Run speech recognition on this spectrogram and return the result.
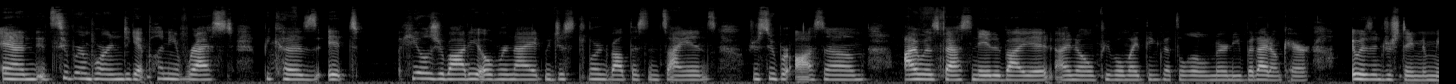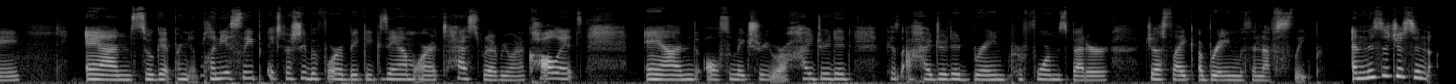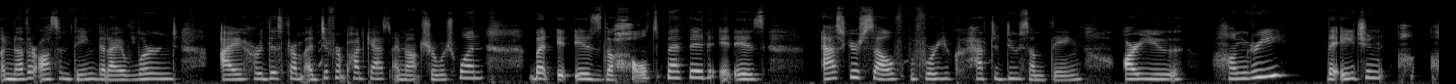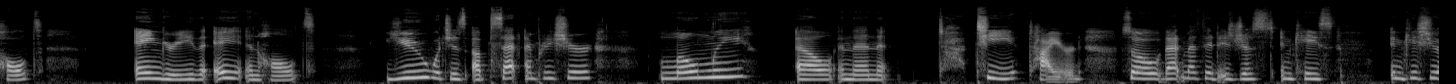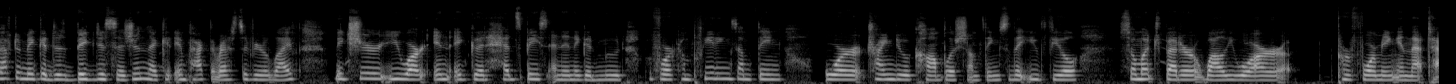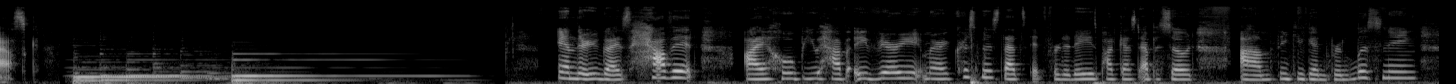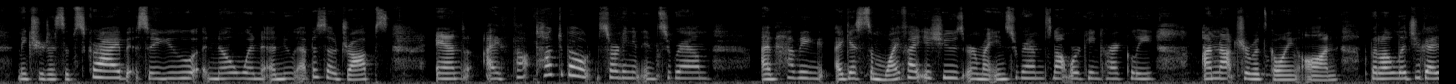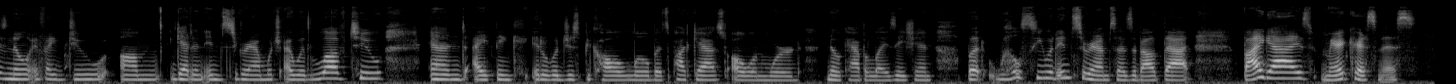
and it's super important to get plenty of rest because it heals your body overnight. We just learned about this in science, which is super awesome. I was fascinated by it. I know people might think that's a little nerdy, but I don't care. It was interesting to me. And so get plenty of sleep, especially before a big exam or a test, whatever you want to call it. And also make sure you are hydrated because a hydrated brain performs better, just like a brain with enough sleep. And this is just an, another awesome thing that I have learned. I heard this from a different podcast, I'm not sure which one, but it is the HALT method. It is ask yourself before you have to do something are you hungry, the H in HALT, angry, the A in HALT, U, which is upset, I'm pretty sure, lonely, L, and then T, tired. So that method is just in case in case you have to make a big decision that could impact the rest of your life, make sure you are in a good headspace and in a good mood before completing something or trying to accomplish something so that you feel so much better while you are performing in that task. And there you guys have it. I hope you have a very Merry Christmas. That's it for today's podcast episode. Um, thank you again for listening. Make sure to subscribe so you know when a new episode drops. And I thought talked about starting an Instagram. I'm having, I guess, some Wi Fi issues or my Instagram's not working correctly. I'm not sure what's going on, but I'll let you guys know if I do um, get an Instagram, which I would love to. And I think it would just be called Little Bits Podcast, all one word, no capitalization. But we'll see what Instagram says about that. Bye, guys. Merry Christmas.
